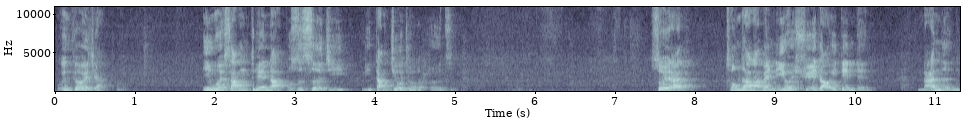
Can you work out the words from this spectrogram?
我跟各位讲，因为上天呐不是设计你当舅舅的儿子，虽然从他那边你会学到一点点男人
